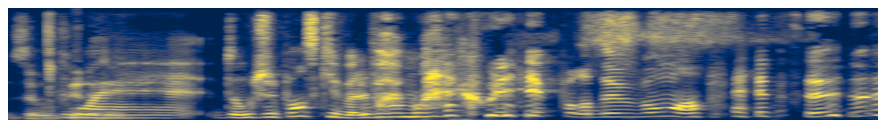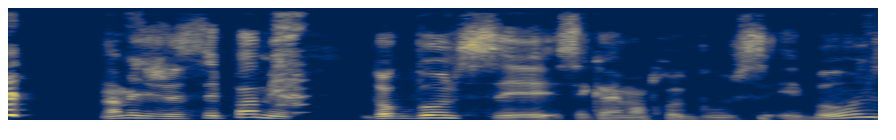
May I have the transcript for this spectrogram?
Ça vous fait Ouais, donc je pense qu'ils veulent vraiment la couler pour de bon en fait. Non, mais je sais pas, mais donc Bones, c'est c'est quand même entre Booth et Bones.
